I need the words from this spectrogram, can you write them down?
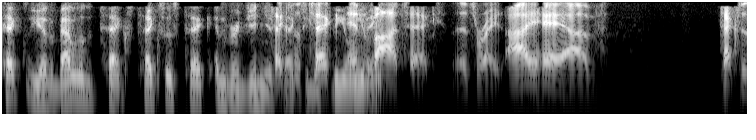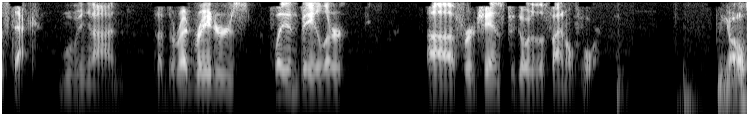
Tech, you have the Battle of the Techs, Texas Tech and Virginia Texas Tech. to Tech and Va Tech. That's right. I have Texas Tech moving on. But the Red Raiders playing Baylor uh, for a chance to go to the Final Four. the All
